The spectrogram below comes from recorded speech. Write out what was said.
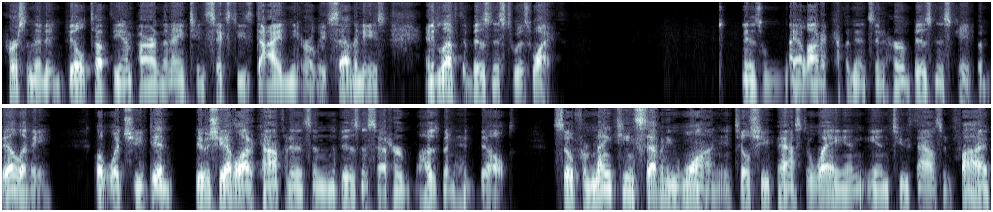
person that had built up the empire in the 1960s died in the early 70s, and he left the business to his wife. Wife had a lot of confidence in her business capability, but what she did do is she had a lot of confidence in the business that her husband had built. So from 1971 until she passed away in, in 2005,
